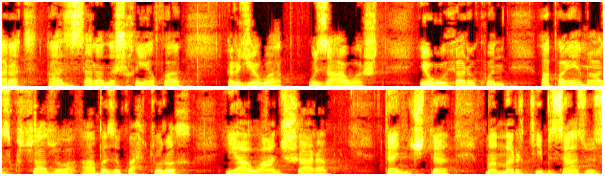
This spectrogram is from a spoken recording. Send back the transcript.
арат азҵаара нышхиақәа рџьауап узаауашт. Иауҳәарықәын, апоема азқәцәажәо абазақәа ҳҭоурых иаауан Ҭынчда мамырҭ ибзазоз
